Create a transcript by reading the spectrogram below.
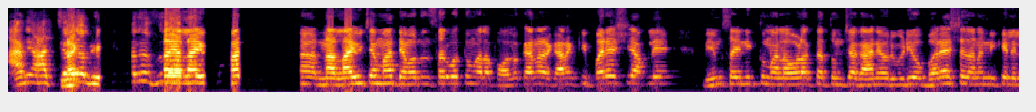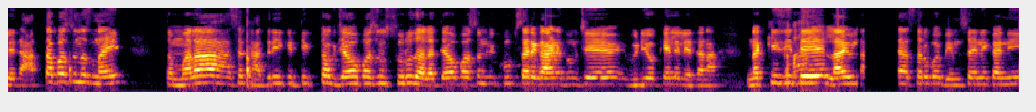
आणि आजच्या या भेटीमध्ये सुद्धा लाईव्ह लाईव्हच्या माध्यमातून सर्व तुम्हाला फॉलो करणार. कारण की बरेचसे आपले भीम सैनिक तुम्हाला ओळखतात तुमच्या गाण्यावर व्हिडिओ बऱ्याचशा जणांनी केलेले आहेत आतापासूनच नाही तर मला असं खात्री की टिकटॉक जेव्हापासून सुरू झालं तेव्हापासून मी खूप सारे गाणे तुमचे व्हिडिओ केलेले आहेत. नक्कीच इथे लाईव्ह सर्व भीमसैनिकांनी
